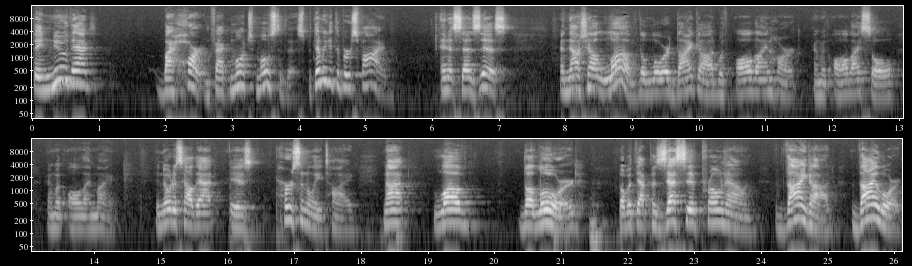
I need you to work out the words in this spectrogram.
They knew that by heart. In fact, much, most of this. But then we get to verse 5, and it says this And thou shalt love the Lord thy God with all thine heart, and with all thy soul, and with all thy might. And notice how that is personally tied. Not love the Lord, but with that possessive pronoun, thy God, thy Lord.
